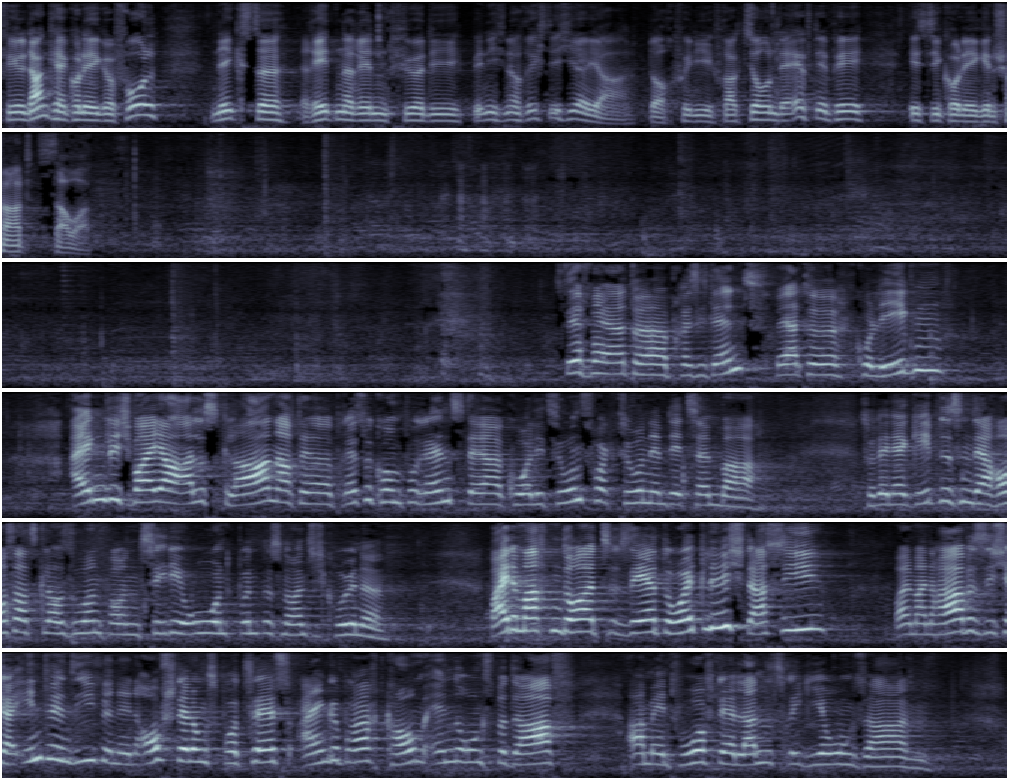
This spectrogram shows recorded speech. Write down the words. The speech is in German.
Vielen Dank, Herr Kollege Vohl. Nächste Rednerin für die bin ich noch richtig hier? Ja, doch für die Fraktion der FDP ist die Kollegin Schardt-Sauer. Sehr verehrter Herr Präsident, werte Kollegen! Eigentlich war ja alles klar nach der Pressekonferenz der Koalitionsfraktionen im Dezember zu den Ergebnissen der Haushaltsklausuren von CDU und BÜNDNIS 90 die GRÜNEN. Beide machten dort sehr deutlich, dass sie, weil man habe sich ja intensiv in den Aufstellungsprozess eingebracht, kaum Änderungsbedarf am Entwurf der Landesregierung sahen.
